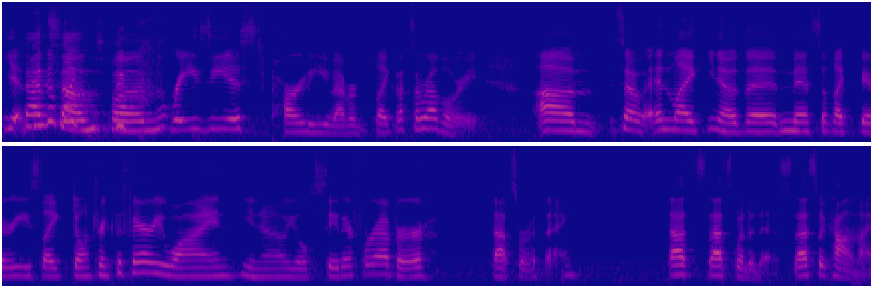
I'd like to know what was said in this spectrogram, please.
yeah, that think of sounds like fun. the craziest party you've ever like that's a revelry. Um so and like, you know, the myths of like fairies like don't drink the fairy wine, you know, you'll stay there forever, that sort of thing. That's that's what it is. That's what Kalamai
